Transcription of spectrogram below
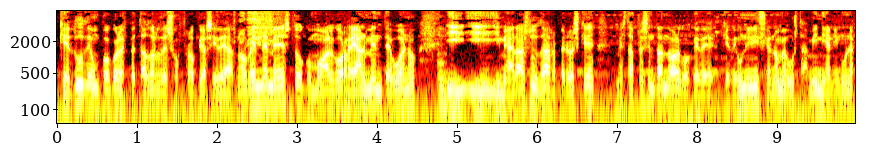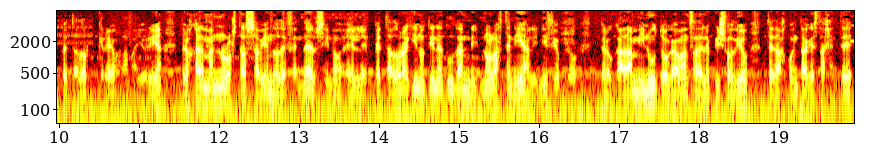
que dude un poco el espectador de sus propias ideas, ¿no? Véndeme esto como algo realmente bueno y, y, y me harás dudar, pero es que me estás presentando algo que de, que de un inicio no me gusta a mí ni a ningún espectador, creo, la mayoría, pero es que además no lo estás sabiendo defender, sino el espectador aquí no tiene dudas, ni, no las tenía al inicio, pero, pero cada minuto que avanza del episodio te das cuenta que esta gente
